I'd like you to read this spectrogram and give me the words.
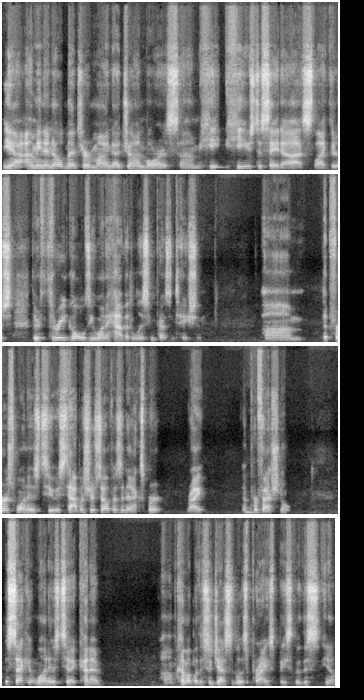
Yeah, I mean, an old mentor of mine, uh, John Morris, um, he he used to say to us, like, there's there are three goals you want to have at a listing presentation. Um, the first one is to establish yourself as an expert, right, a mm-hmm. professional. The second one is to kind of um, come up with a suggested list price, basically this, you know,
